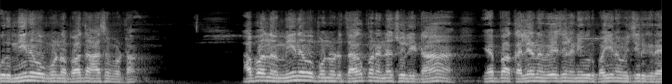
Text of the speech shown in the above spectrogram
ஒரு மீனவ பொண்ணை பார்த்து ஆசைப்பட்டான். அப்போ அந்த மீனவ பொண்ணோட தகப்பன் என்ன சொல்லிட்டான்? ஏப்பா கல்யாண வயசில் நீ ஒரு பையனை வச்சிருக்கிற.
